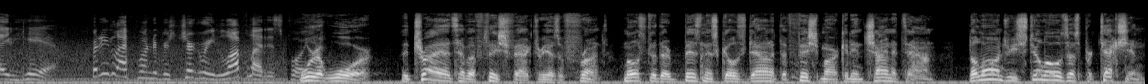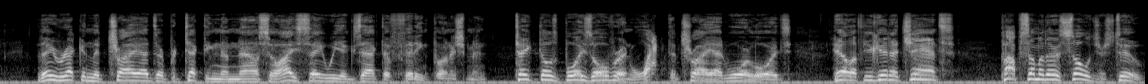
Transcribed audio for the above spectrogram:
ain't here. But he left one of his sugary love letters for We're you. at war. The Triads have a fish factory as a front. Most of their business goes down at the fish market in Chinatown. The laundry still owes us protection. They reckon the Triads are protecting them now, so I say we exact a fitting punishment. Take those boys over and whack the Triad warlords. Hell, if you get a chance, pop some of their soldiers too.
